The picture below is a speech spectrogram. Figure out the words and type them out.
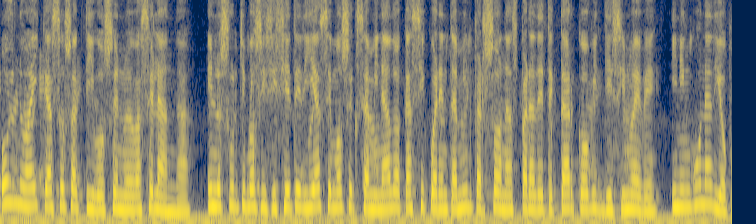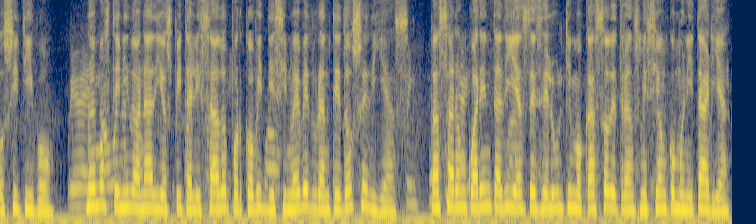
Hoy no hay casos activos en Nueva Zelanda. En los últimos 17 días hemos examinado a casi 40.000 personas para detectar COVID-19 y ninguna dio positivo. No hemos tenido a nadie hospitalizado por COVID-19 durante 12 días. Pasaron 40 días desde el último caso de transmisión comunitaria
